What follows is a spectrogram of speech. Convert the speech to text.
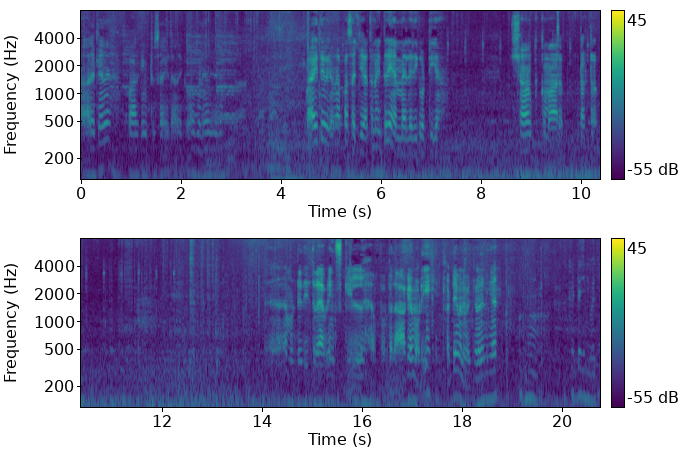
ਆ ਰੱਖਿਆ ਨਾ ਪਾਰਕਿੰਗ ਟੂ ਸਾਈਡ ਆ ਦੇਖੋ ਆ ਬਣਿਆ ਹੋਇਆ ਜਿਹੜਾ। ਬਾਈ ਤੇ ਹੋ ਜਾਣਾ ਆਪਾਂ ਸੱਜੇ ਹੱਥ ਨੂੰ ਇੱਧਰ ਐਮਐਲਏ ਦੀ ਕੋਠੀ ਆ। ਸ਼ਾਂਕ ਕੁਮਾਰ ਡਾਕਟਰ ਮੁੰਡੇ ਦੀ ਡਰਾਈਵਿੰਗ ਸਕਿੱਲ ਆਪਾਂ ਬਤਾ ਕੇ ਮੋੜੀ। ਖੱਡੇ ਮਨੇ ਵੱਜਣ ਦੇਣੀਆਂ। ਹਾਂ ਖੱਡੇ 'ਚ ਨਹੀਂ ਵੱਜਣੀ।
